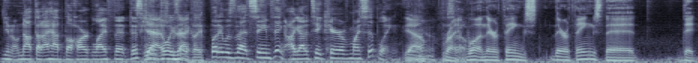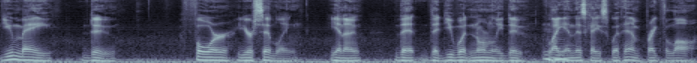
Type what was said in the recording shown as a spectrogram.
you know, not that I had the hard life that this Yeah, character. Oh, well, exactly. But it was that same thing. I got to take care of my sibling. you Yeah. know? Right. So- Well, and there are things there are things that that you may do for your sibling, you know, that that you wouldn't normally do. Like in this case with him, break the law.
